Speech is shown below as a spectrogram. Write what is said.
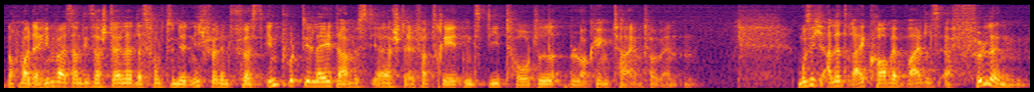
Nochmal der Hinweis an dieser Stelle, das funktioniert nicht für den First Input Delay, da müsst ihr stellvertretend die Total Blocking Time verwenden. Muss ich alle drei Core Web Vitals erfüllen,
